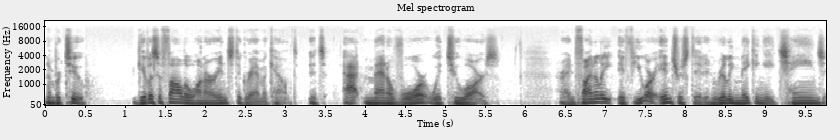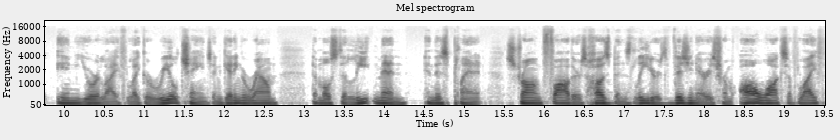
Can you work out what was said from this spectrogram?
Number two, give us a follow on our Instagram account. It's at man of war with two R's. Right. And finally, if you are interested in really making a change in your life, like a real change, and getting around the most elite men in this planet, strong fathers, husbands, leaders, visionaries from all walks of life,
